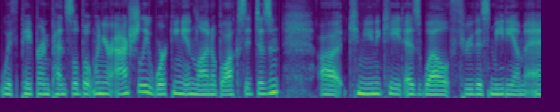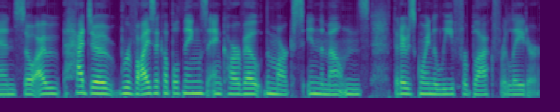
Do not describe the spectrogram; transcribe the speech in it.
with paper and pencil, but when you're actually working in lino blocks, it doesn't uh, communicate as well through this medium. And so I had to revise a couple things and carve out the marks in the mountains that I was going to leave for black for later.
